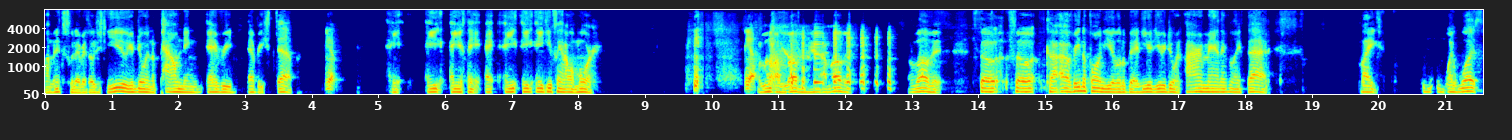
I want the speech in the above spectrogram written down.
my minutes whatever. So just you, you're doing the pounding every every step. Yep. And you, and you and you think and you, and you keep saying I want more. yeah. I love, I love it. Man. I love it. I love it. So so I was reading up on you a little bit. You you're doing Ironman, everything like that. Like like what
